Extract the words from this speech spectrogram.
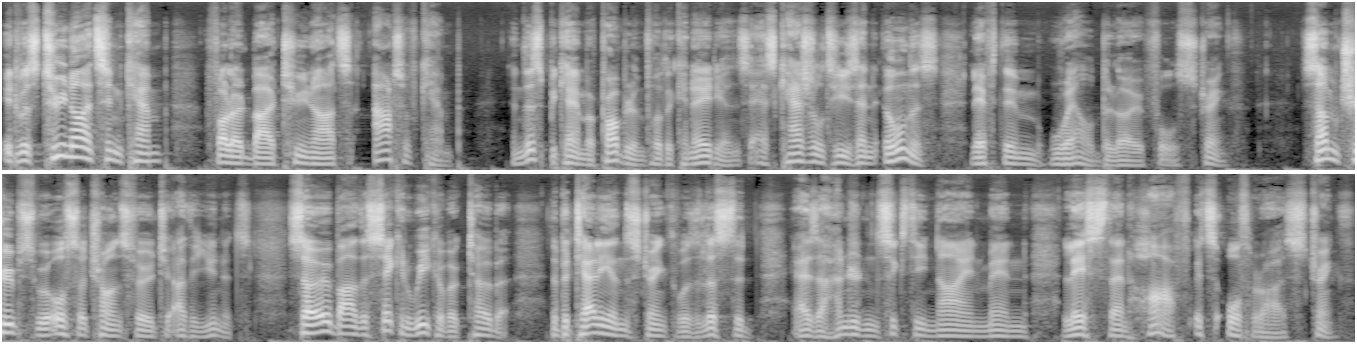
It was two nights in camp, followed by two nights out of camp, and this became a problem for the Canadians as casualties and illness left them well below full strength. Some troops were also transferred to other units. So, by the second week of October, the battalion's strength was listed as 169 men, less than half its authorized strength.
